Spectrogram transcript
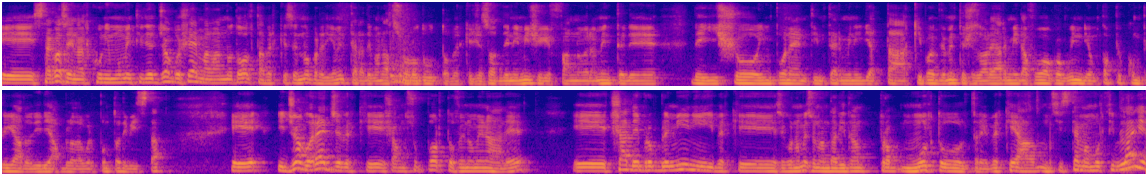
e sta cosa in alcuni momenti del gioco c'è, ma l'hanno tolta perché sennò praticamente radevano al suolo tutto, perché ci sono dei nemici che fanno veramente de- degli show imponenti in termini di attacchi. Poi ovviamente ci sono le armi da fuoco, quindi è un po' più complicato di Diablo da quel punto di vista. E il gioco regge perché ha un supporto fenomenale e ha dei problemini perché secondo me sono andati tra- tro- molto oltre, perché ha un sistema multiplayer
